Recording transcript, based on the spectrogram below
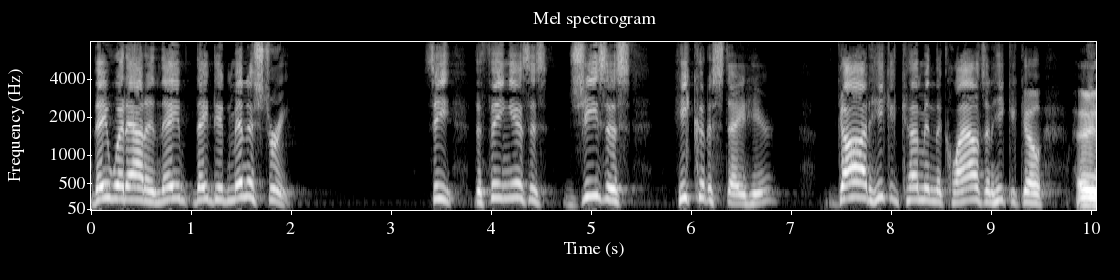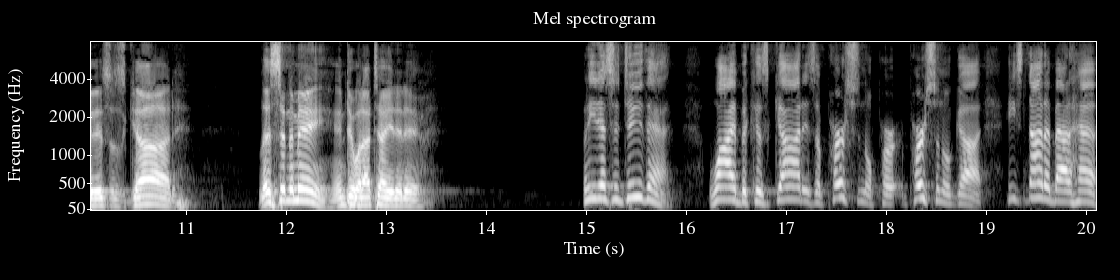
they went out and they, they did ministry. See, the thing is, is Jesus, he could have stayed here. God, he could come in the clouds and he could go, Hey, this is God. Listen to me and do what I tell you to do. But he doesn't do that. Why? Because God is a personal per, personal God. He's not about how,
